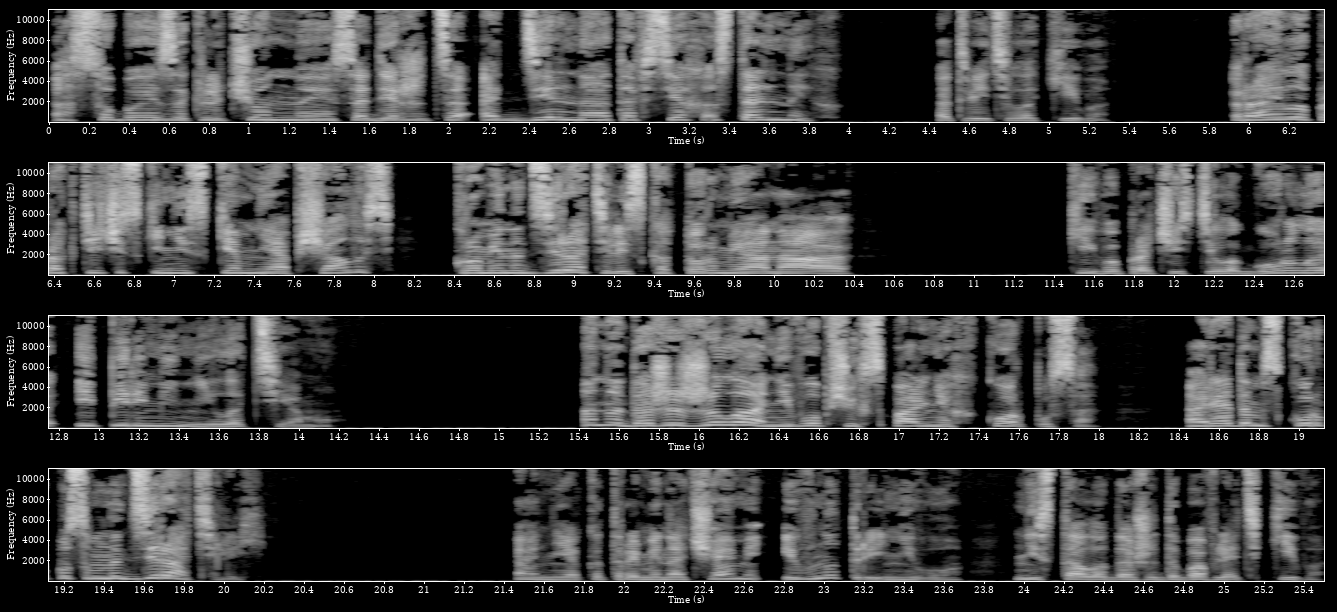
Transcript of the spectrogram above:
«Особые заключенные содержатся отдельно ото всех остальных», — ответила Кива. Райла практически ни с кем не общалась, кроме надзирателей, с которыми она... Кива прочистила горло и переменила тему. Она даже жила не в общих спальнях корпуса, а рядом с корпусом надзирателей — а некоторыми ночами и внутри него не стала даже добавлять Кива.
